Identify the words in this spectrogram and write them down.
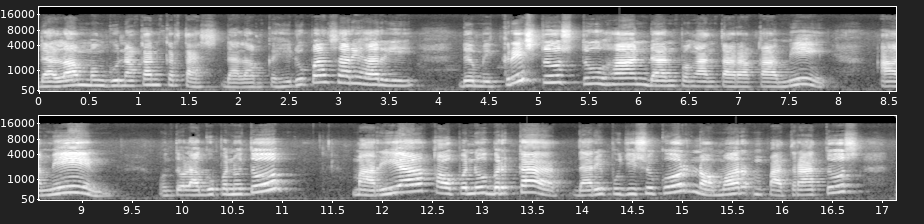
dalam menggunakan kertas dalam kehidupan sehari-hari demi Kristus Tuhan dan pengantara kami. Amin. Untuk lagu penutup, Maria, kau penuh berkat dari puji syukur nomor 450.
